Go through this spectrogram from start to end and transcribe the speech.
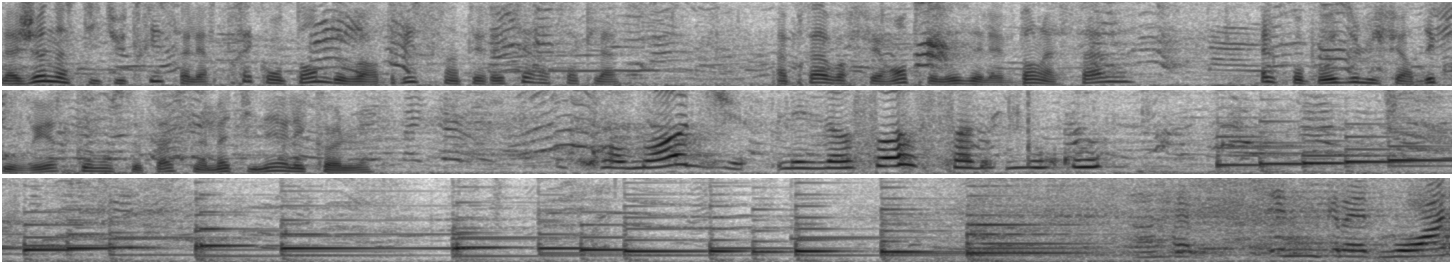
La jeune institutrice a l'air très contente de voir Driss s'intéresser à sa classe. Après avoir fait rentrer les élèves dans la salle, elle propose de lui faire découvrir comment se passe la matinée à l'école. Cambodge, les enfants savent beaucoup. In grade 1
